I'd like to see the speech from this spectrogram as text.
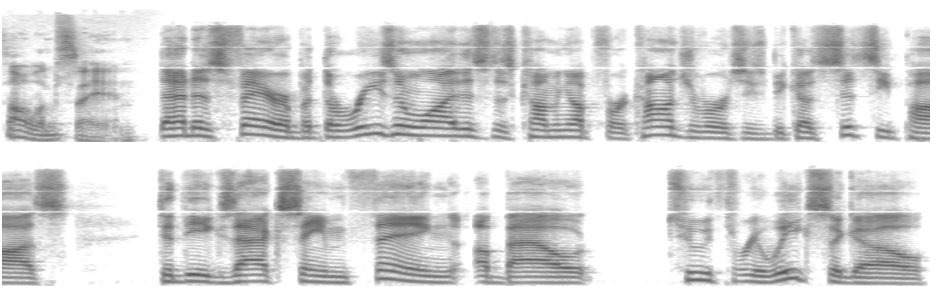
That's all I'm saying. That is fair, but the reason why this is coming up for controversy is because Tsitsipas did the exact same thing about two, three weeks ago,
